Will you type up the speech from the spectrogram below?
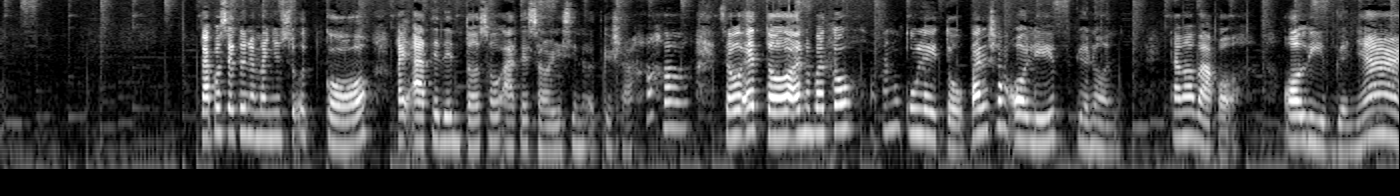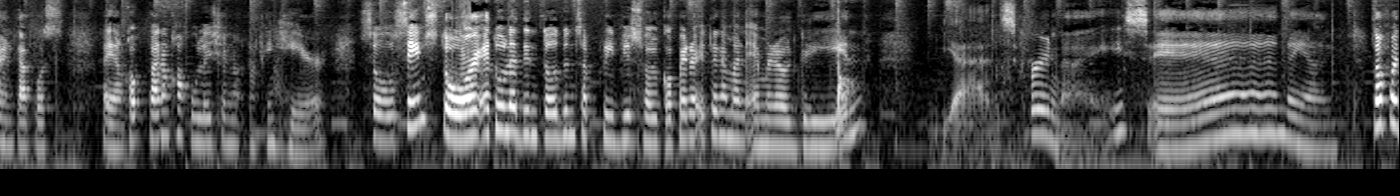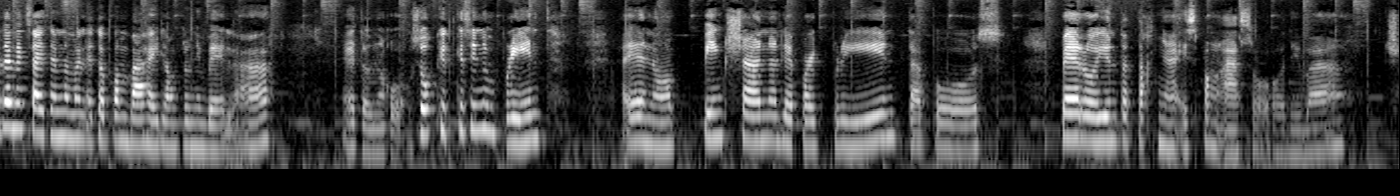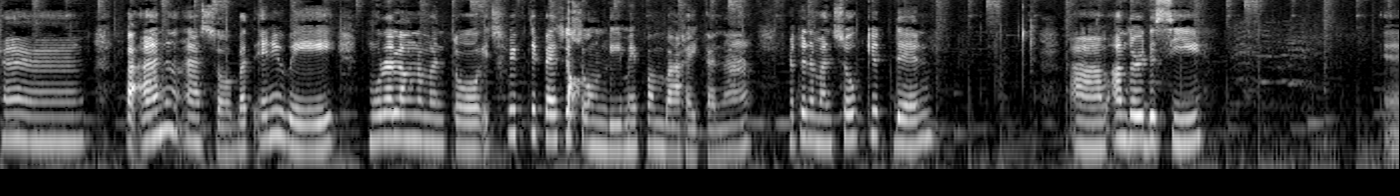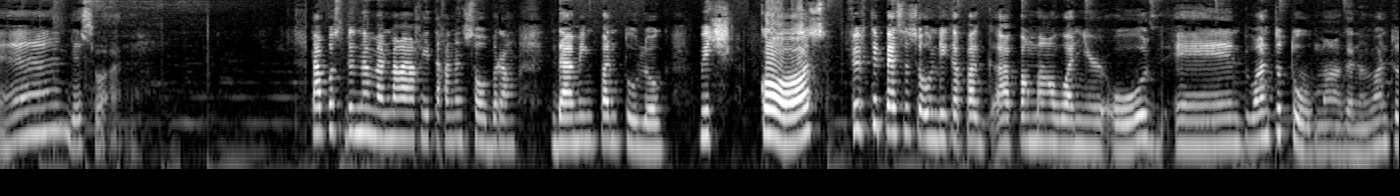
tapos, ito naman yung suot ko. Kay ate din to. So, ate, sorry, sinuot ko siya. Haha. so, ito, ano ba to? Anong kulay to? Para siyang olive. Ganon. Tama ba ako? Olive, ganyan. Tapos, ayan, parang kakulay siya ng aking hair. So, same store. E, tulad din to dun sa previous haul ko. Pero ito naman, emerald green. Yan. Super nice. And, ayan. So, for the next item naman, ito pambahay lang to ni Bella. Ito, naku. So, cute kasi ng print. Ayan, o. Pink siya na leopard print. Tapos, pero yung tatak niya is pang aso, o, diba? Chan! Paan ng aso. But anyway, mura lang naman to. It's 50 pesos only. May pambahay ka na. Ito naman, so cute din. Um, under the sea. And this one. Tapos doon naman makakita ka ng sobrang daming pantulog which cost 50 pesos only kapag uh, pang mga 1 year old and 1 to 2, mga ganun, 1 to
